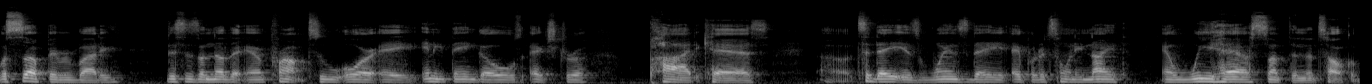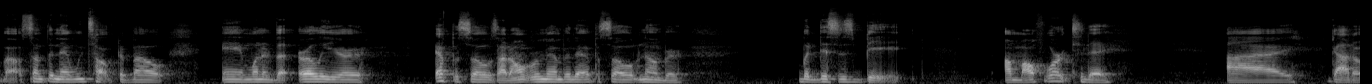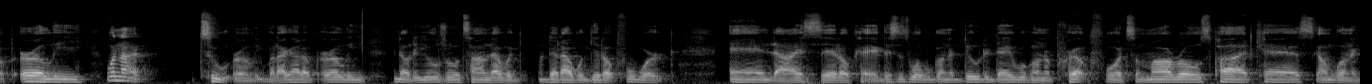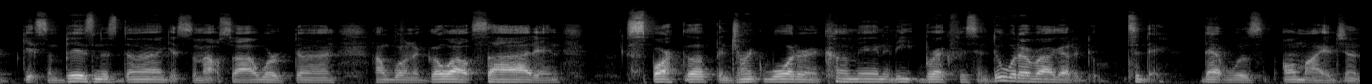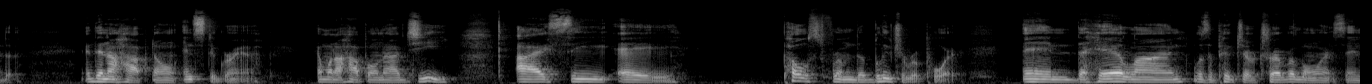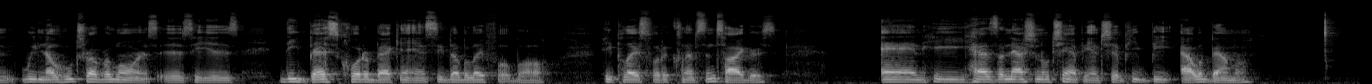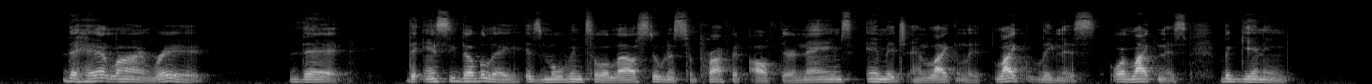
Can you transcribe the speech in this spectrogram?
What's up, everybody? This is another impromptu or a anything goes extra podcast. Uh, today is Wednesday, April the 29th, and we have something to talk about. Something that we talked about in one of the earlier episodes. I don't remember the episode number, but this is big. I'm off work today. I got up early. Well, not too early, but I got up early, you know, the usual time that would that I would get up for work. And I said, okay, this is what we're gonna do today. We're gonna prep for tomorrow's podcast. I'm gonna get some business done, get some outside work done. I'm gonna go outside and spark up and drink water and come in and eat breakfast and do whatever I gotta do today. That was on my agenda. And then I hopped on Instagram. And when I hop on IG, I see a post from the Bleacher Report. And the headline was a picture of Trevor Lawrence. And we know who Trevor Lawrence is. He is the best quarterback in NCAA football. He plays for the Clemson Tigers. And he has a national championship. He beat Alabama. The headline read that the NCAA is moving to allow students to profit off their names, image, and likely, likeliness or likeness beginning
